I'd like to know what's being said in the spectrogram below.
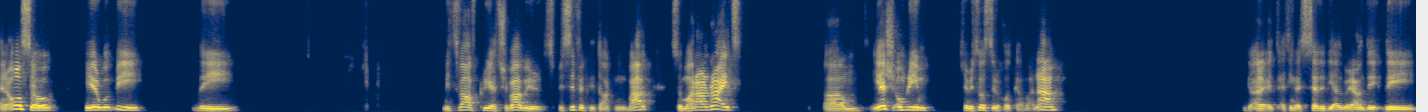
and also here would be the mitzvah of Kriyat Shema we're specifically talking about. So Maran writes, um, יש אומרים שמצוות צריכות כוונה. I think I said it the other way around. The, the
